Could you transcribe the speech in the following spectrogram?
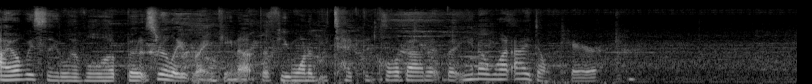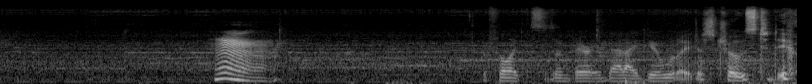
I always say level up, but it's really ranking up if you want to be technical about it. But you know what? I don't care. Hmm. I feel like this is a very bad idea what I just chose to do.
